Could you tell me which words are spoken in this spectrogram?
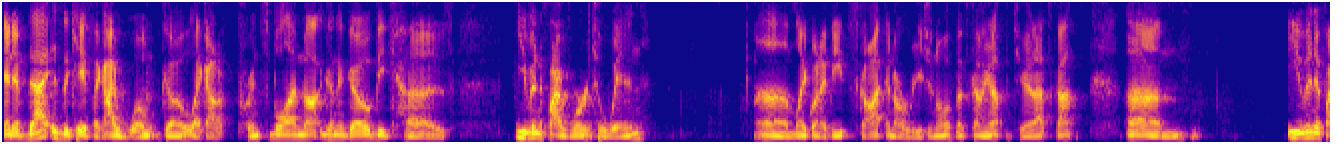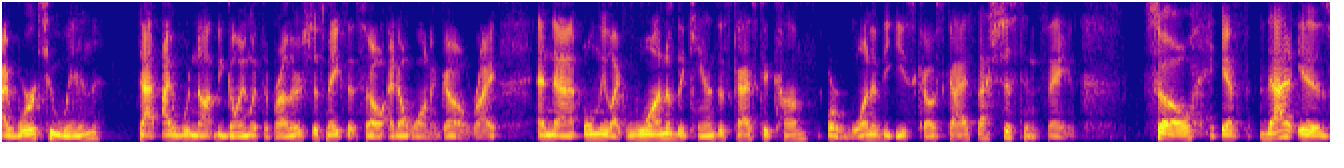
And if that is the case, like I won't go, like out of principle, I'm not going to go because even if I were to win, um, like when I beat Scott in our regional that's coming up, did you hear that, Scott? Um, even if I were to win, that I would not be going with the brothers just makes it so I don't want to go, right? And that only like one of the Kansas guys could come or one of the East Coast guys, that's just insane. So if that is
